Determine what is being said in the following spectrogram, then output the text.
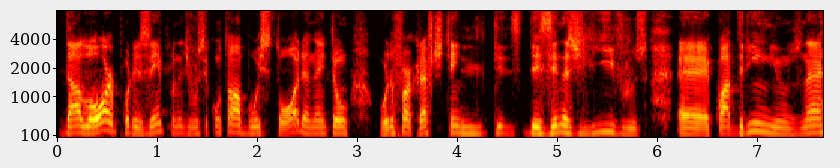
da lore, por exemplo, né, de você contar uma boa história, né? Então, World of Warcraft tem dezenas de livros, é, quadrinhos, né?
